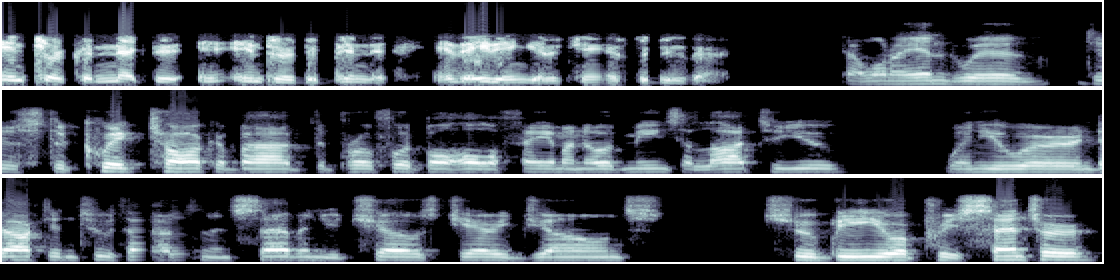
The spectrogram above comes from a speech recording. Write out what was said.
interconnected and interdependent. And they didn't get a chance to do that. I want to end with just a quick talk about the Pro Football Hall of Fame. I know it means a lot to you when you were inducted in 2007, you chose Jerry Jones to be your presenter.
